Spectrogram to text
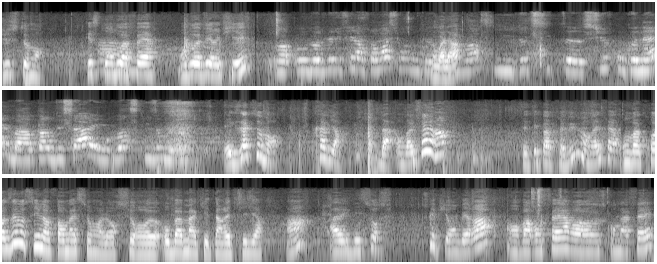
Justement. Qu'est-ce qu'on doit faire? On doit vérifier? Euh, on doit vérifier l'information, euh, Voilà. on va voir si d'autres sites euh, sûrs qu'on connaît bah, parlent de ça et voir ce qu'ils ont. Exactement. Très bien. Bah, on va le faire, hein C'était pas prévu, mais on va le faire. On va croiser aussi l'information alors sur euh, Obama qui est un reptilien, hein Avec des sources. Et puis on verra. On va refaire euh, ce qu'on a fait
